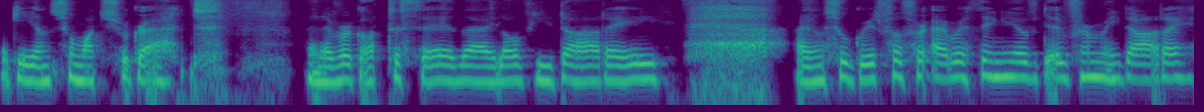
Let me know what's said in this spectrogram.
Again, so much regret. I never got to say that I love you, Daddy. I am so grateful for everything you have did for me, Daddy,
